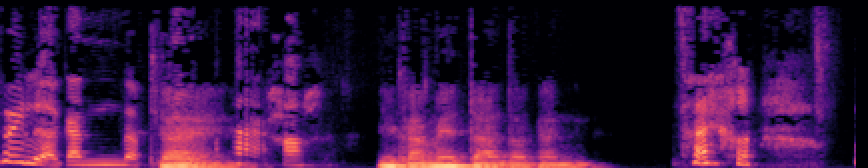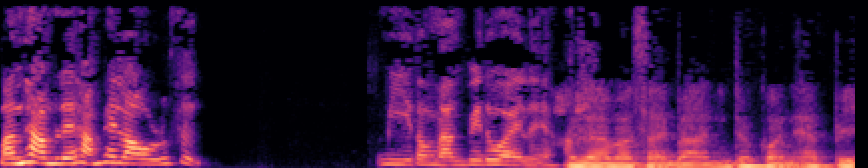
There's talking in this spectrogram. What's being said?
ช่วยเหลือกันแบบใช่ค่ะมีความเมตตาต่อกัน ใช่ค่ะมันทำเลยทำให้เรารู้สึกมีตรงนั้นไปด้วยเลยค่ะเวลามาใส่บาตรนี่ทุกคนแฮปปี้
